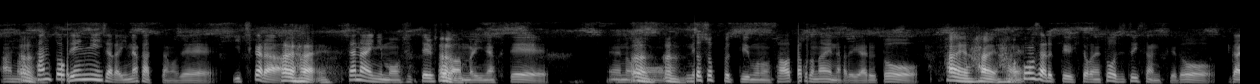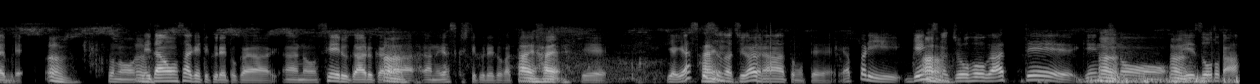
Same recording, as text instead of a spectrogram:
あの、うん担当前任者がいなかったので、一から、はいはい。社内にも知ってる人があんまりいなくて、あのうんうんネットショップっていうものを触ったことない中でやると、はいはいはい。まあコンサルっていう人がね、当時ついてたんですけど、外部で。うん。そのうん値段を下げてくれとか、あのセールがあるから、あの安くしてくれとかって話になってきて、いや、安くするのは違うよなと思って、やっぱり現地の情報があって、現地のうん。映像とか、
